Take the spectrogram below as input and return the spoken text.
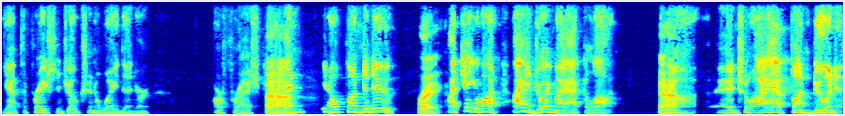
you have to phrase the jokes in a way that are are fresh uh-huh. and you know fun to do. Right. I tell you what, I enjoy my act a lot, uh-huh. uh, and so I have fun doing it,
